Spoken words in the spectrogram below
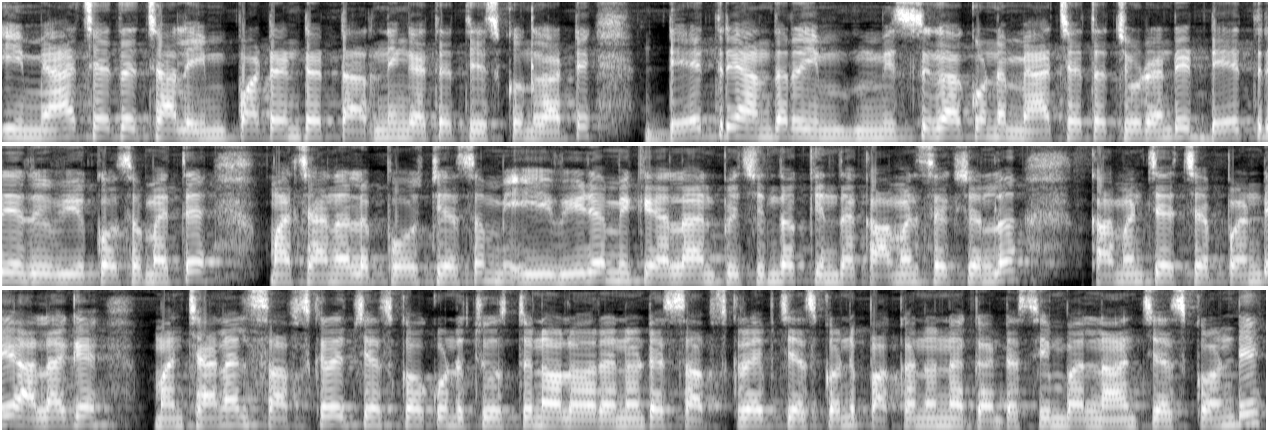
ఈ- మ్యాచ్ అయితే చాలా ఇంపార్టెంట్ టర్నింగ్ అయితే తీసుకుంది కాబట్టి డే త్రీ అందరూ మిస్ కాకుండా మ్యాచ్ అయితే చూడండి. డే త్రీ రివ్యూ కోసం అయితే మా ఛానల్లో పోస్ట్ చేస్తాం. ఈ వీడియో మీకు ఎలా అనిపించిందో కింద కామెంట్ సెక్షన్లో కామెంట్ చేసి చెప్పండి. అలాగే మన ఛానల్ సబ్స్క్రైబ్ చేసుకోకుండా చూస్తున్న వాళ్ళు ఎవరైనా ఉంటే సబ్స్క్రైబ్ చేసుకోండి. పక్కనున్న గంట సింబల్ని ఆన్ చేసుకోండి.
